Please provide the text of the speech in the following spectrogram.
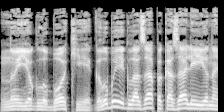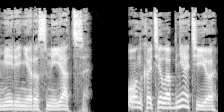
но ее глубокие, голубые глаза показали ее намерение рассмеяться. Он хотел обнять ее,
